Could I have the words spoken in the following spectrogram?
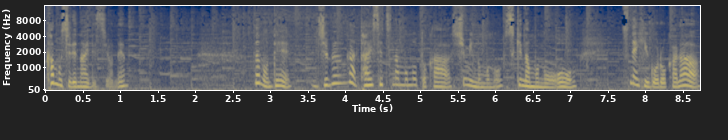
かもしれないですよね。なので自分が大切なものとか趣味のもの好きなものを常日頃から、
